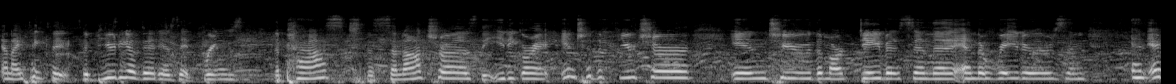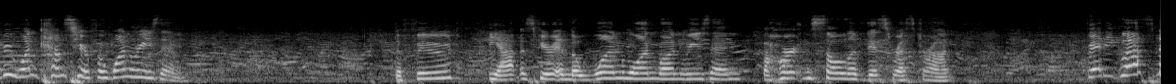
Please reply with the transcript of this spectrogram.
And I think that the beauty of it is it brings the past, the Sinatras, the Eydie Gormé into the future into the Mark Davis and the and the Raiders and and everyone comes here for one reason. The food the atmosphere, and the one, one, one reason, the heart and soul of this restaurant. Freddie Glusman!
